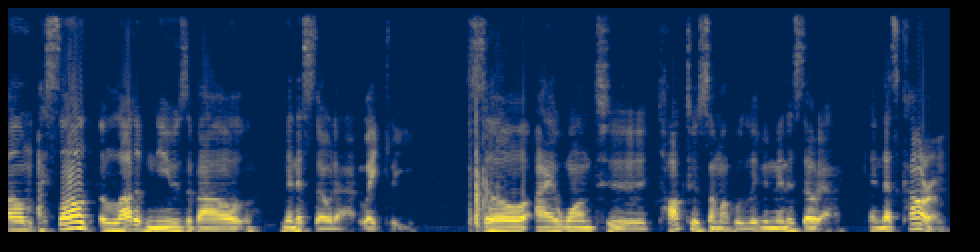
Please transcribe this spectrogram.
um, I saw a lot of news about Minnesota lately. So I want to talk to someone who live in Minnesota, and that's Karem.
